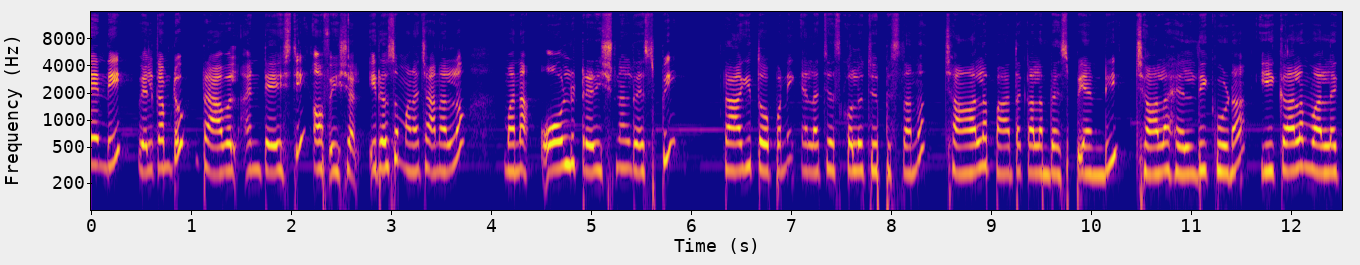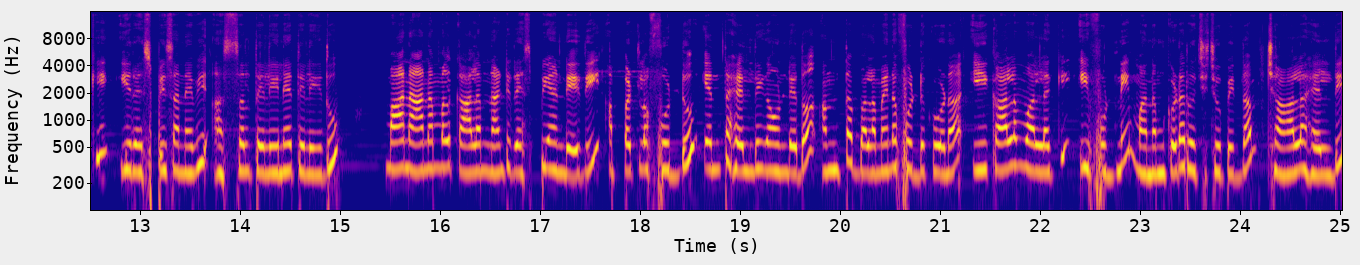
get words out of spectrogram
హాయ్ అండి. Welcome to travel and tasty official ఈరోజు మన ఛానల్లో మన ఓల్డ్ ట్రెడిషనల్ రెసిపీ రాగి తోపని ఎలా చేసుకోవాలో చూపిస్తాను. చాలా పాతకాలం రెసిపీ అండి. చాలా హెల్దీ కూడా. ఈ కాలం వాళ్ళకి ఈ రెసిపీస్ అనేవి అస్సలు తెలియనే తెలియదు. మా నానమ్మల కాలం నాటి రెసిపీ అండి ఇది. అప్పట్లో ఫుడ్ ఎంత హెల్తీగా ఉండేదో అంత బలమైన ఫుడ్ కూడా. ఈ కాలం వాళ్ళకి ఈ ఫుడ్ని మనం కూడా రుచి చూపిద్దాం. చాలా హెల్దీ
